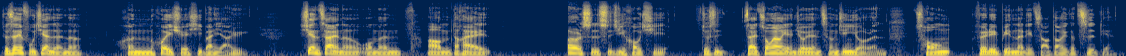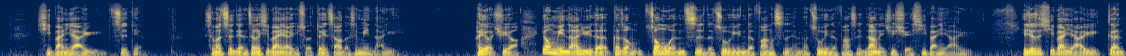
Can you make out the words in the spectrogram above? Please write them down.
就这些福建人呢。很会学西班牙语。现在呢，我们啊，我们大概二十世纪后期，就是在中央研究院曾经有人从菲律宾那里找到一个字典，西班牙语字典。什么字典？这个西班牙语所对照的是闽南语，很有趣哦。用闽南语的各种中文字的注音的方式，有没有注音的方式，让你去学西班牙语？也就是西班牙语跟。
